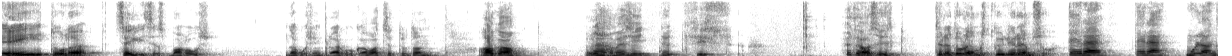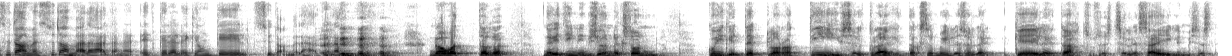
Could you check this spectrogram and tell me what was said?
ei tule sellises mahus, nagu siin praegu kavatsetud on. aga läheme siit nüüd siis edasi. tere tulemast, Külli Remsu. tere, tere, mulle on südames südamelähedane, et kellelegi on keel südamelähedane no vot, aga neid inimesi õnneks on kuigi deklaratiivselt räägitakse meile selle keele tähtsusest, selle säilimisest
